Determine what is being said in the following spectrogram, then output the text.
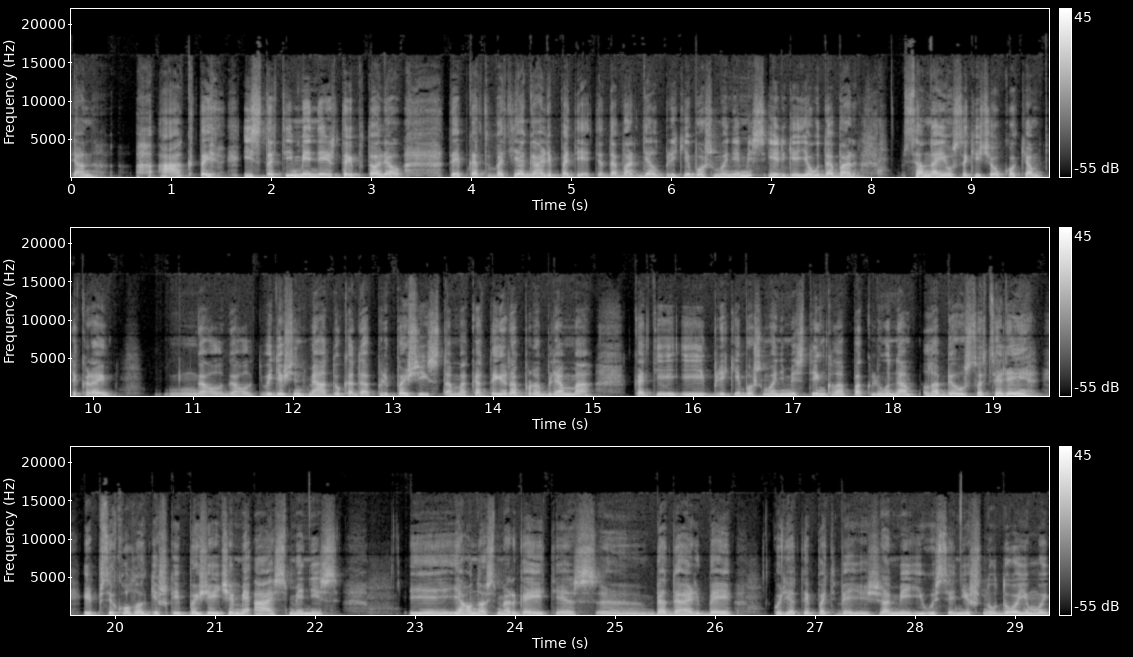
ten aktai įstatyminiai ir taip toliau. Taip, kad vat, jie gali padėti. Dabar dėl prikybos žmonėmis irgi jau dabar senai, jau sakyčiau, kokiam tikrai gal, gal 20 metų, kada pripažįstama, kad tai yra problema, kad į, į priekybos žmonėmis tinklą pakliūna labiau socialiai ir psichologiškai pažeidžiami asmenys, jaunos mergaitės, e, bedarbiai, kurie taip pat vežami į užsienį išnaudojimui.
